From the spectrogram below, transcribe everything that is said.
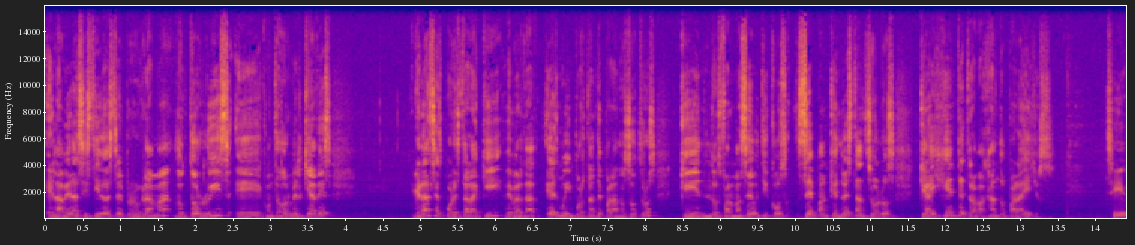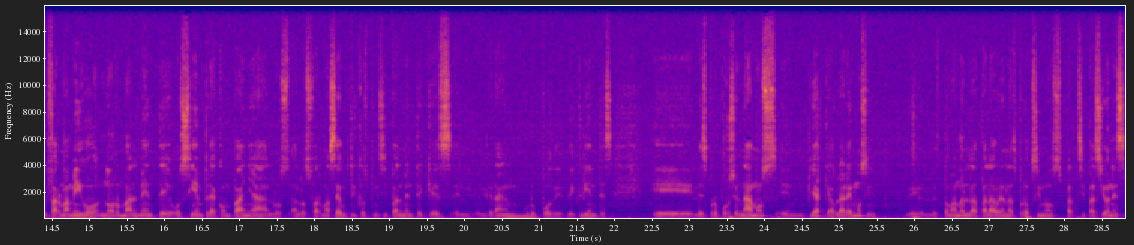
el haber asistido a este programa. Doctor Luis, eh, contador Melquiades, Gracias por estar aquí. De verdad, es muy importante para nosotros que los farmacéuticos sepan que no están solos, que hay gente trabajando para ellos. Sí, Farmamigo normalmente o siempre acompaña a los, a los farmacéuticos, principalmente, que es el, gran grupo de, clientes. Eh, les proporcionamos, en, ya que hablaremos eh, tomando la palabra en las próximas participaciones,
